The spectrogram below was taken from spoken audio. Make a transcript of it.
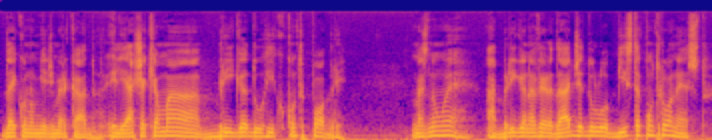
da economia de mercado. Ele acha que é uma briga do rico contra o pobre. Mas não é. A briga, na verdade, é do lobista contra o honesto.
